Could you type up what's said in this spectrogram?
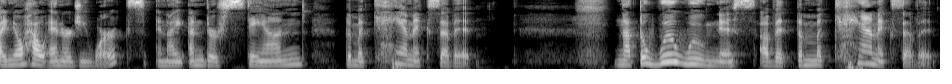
I know how energy works and I understand the mechanics of it. Not the woo-woo-ness of it, the mechanics of it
